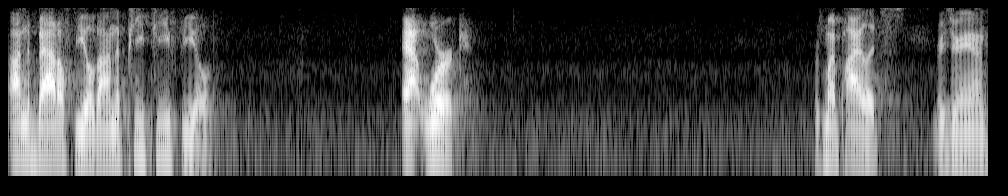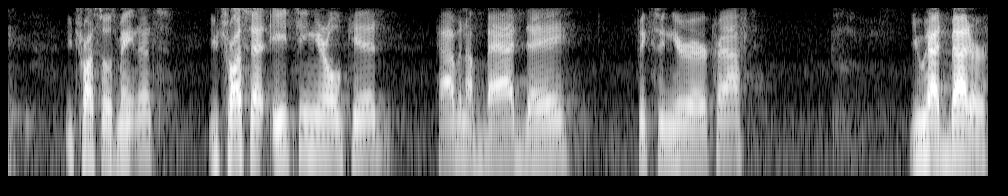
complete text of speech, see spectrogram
on the battlefield, on the PT field, at work? Where's my pilots? Raise your hand. You trust those maintenance? You trust that 18 year old kid having a bad day fixing your aircraft? You had better.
